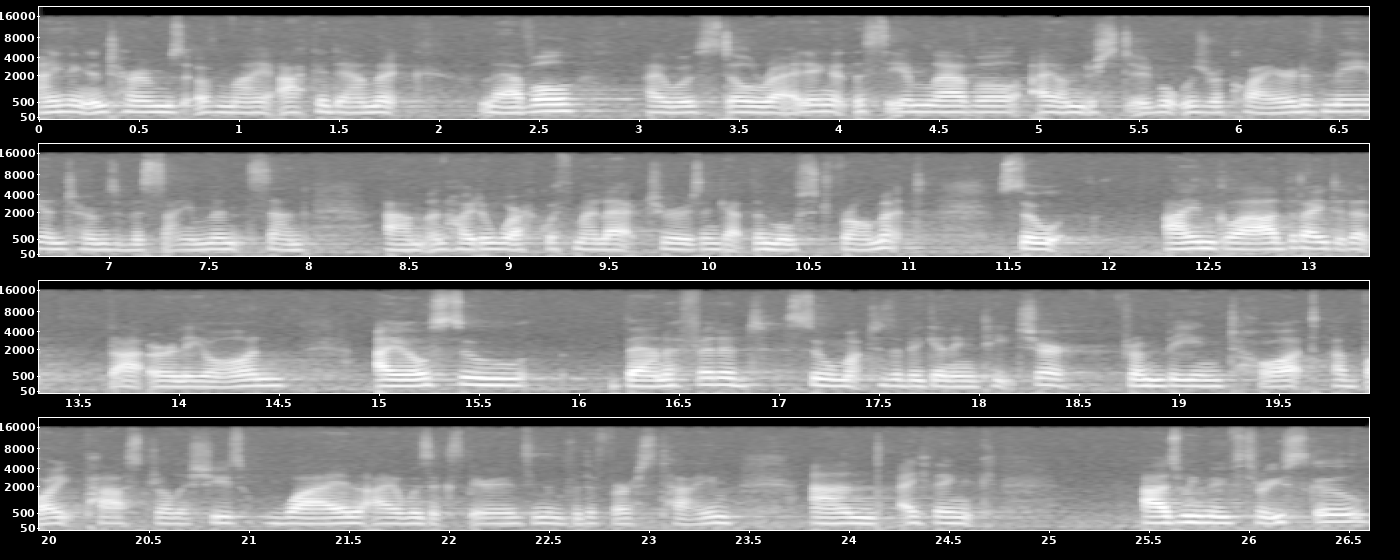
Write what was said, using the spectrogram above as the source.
I think in terms of my academic level, I was still writing at the same level. I understood what was required of me in terms of assignments and, um, and how to work with my lecturers and get the most from it. So I'm glad that I did it that early on. I also benefited so much as a beginning teacher from being taught about pastoral issues while I was experiencing them for the first time. And I think as we move through school,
